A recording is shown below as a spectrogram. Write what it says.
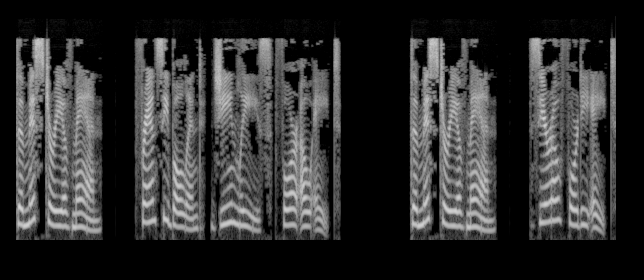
The Mystery of Man Francy Boland, Gene Lees 408. The Mystery of Man 048.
